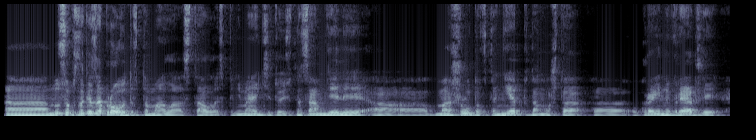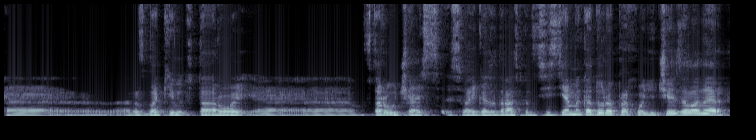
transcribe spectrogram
А, ну, собственно, газопроводов-то мало осталось, понимаете? То есть, на самом деле, а, маршрутов-то нет, потому что а, Украина вряд ли э, разблокирует второй, э, вторую часть своей газотранспортной системы, которая проходит через ЛНР.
